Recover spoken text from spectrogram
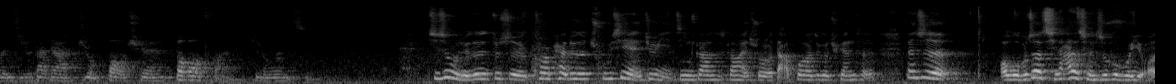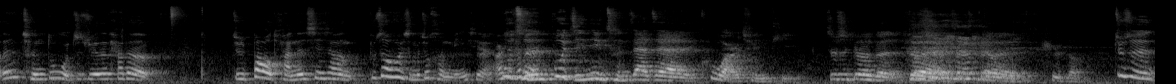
问题，就大家这种抱圈、抱抱团这种问题。其实我觉得就是酷儿派对的出现就已经刚刚才说了打破了这个圈层，但是哦我不知道其他的城市会不会有啊，但是成都我就觉得它的就是抱团的现象不知道为什么就很明显，而且不它的存不仅仅存在在酷儿群体，就是各个对 对是的，就是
